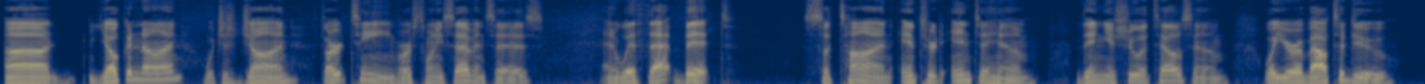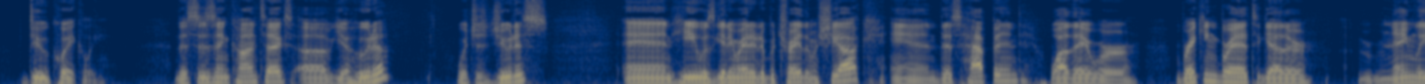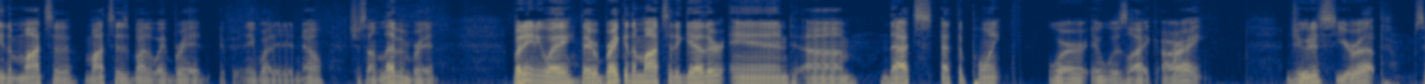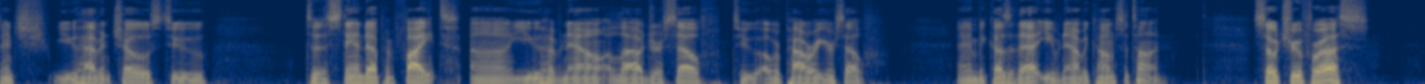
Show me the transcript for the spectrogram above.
Uh, Yochanan, which is John 13, verse 27 says, And with that bit, Satan entered into him. Then Yeshua tells him, What you're about to do, do quickly. This is in context of Yehuda, which is Judas, and he was getting ready to betray the Mashiach, and this happened while they were breaking bread together, namely the matzah. Matzah is, by the way, bread, if anybody didn't know. It's just unleavened bread. But anyway, they were breaking the matzah together, and um, that's at the point where it was like, all right, Judas, you're up. Since you haven't chose to to stand up and fight, uh, you have now allowed yourself to overpower yourself. And because of that, you've now become Satan. So true for us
